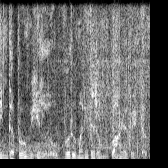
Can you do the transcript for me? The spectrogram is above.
இந்த பூமியில் ஒவ்வொரு மனிதரும் வாழ வேண்டும்.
